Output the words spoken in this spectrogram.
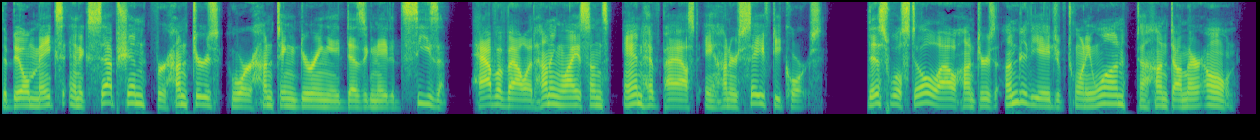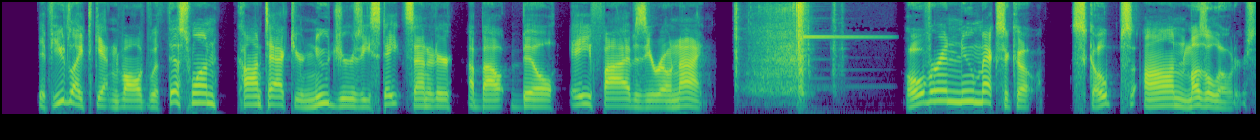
The bill makes an exception for hunters who are hunting during a designated season, have a valid hunting license, and have passed a hunter safety course. This will still allow hunters under the age of 21 to hunt on their own. If you'd like to get involved with this one, contact your New Jersey state senator about Bill A509. Over in New Mexico, scopes on muzzleloaders.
